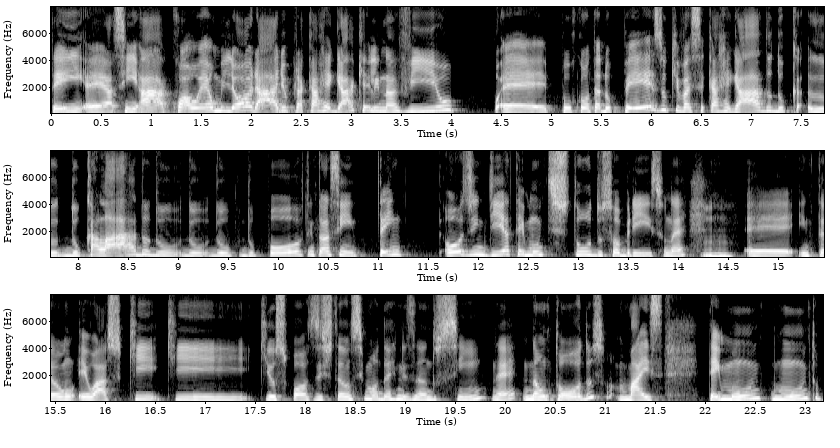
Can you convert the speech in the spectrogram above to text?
tem, é assim, ah, qual é o melhor horário para carregar aquele navio é, por conta do peso que vai ser carregado, do, do calado do, do, do, do porto. Então, assim, tem... Hoje em dia tem muito estudo sobre isso, né? Uhum. É, então, eu acho que, que, que os portos estão se modernizando sim, né? Não todos, mas tem muito, muito,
